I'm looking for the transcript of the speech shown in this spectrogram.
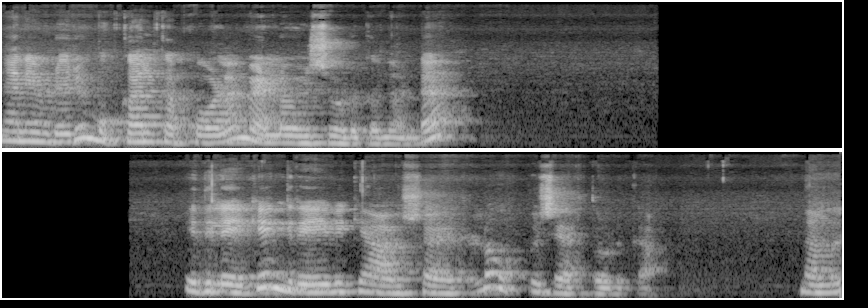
ഞാനിവിടെ ഒരു മുക്കാൽ കപ്പോളം വെള്ളം ഒഴിച്ചു കൊടുക്കുന്നുണ്ട്. ഇതിലേക്ക് ഗ്രേവിക്ക് ആവശ്യമായിട്ടുള്ള ഉപ്പ് ചേർത്ത് കൊടുക്കാം. നമ്മൾ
